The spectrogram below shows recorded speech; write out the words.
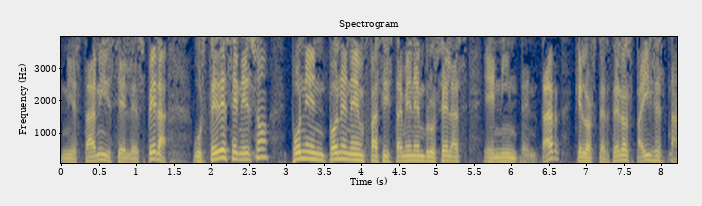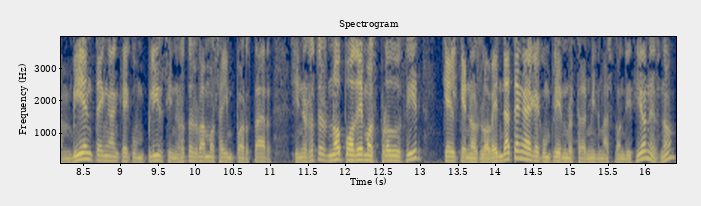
ni está ni se le espera. Ustedes en eso ponen, ponen énfasis también en Bruselas en intentar que los terceros países también tengan que cumplir si nosotros vamos a importar, si nosotros no podemos producir, que el que nos lo venda tenga que cumplir nuestras mismas condiciones, ¿no?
